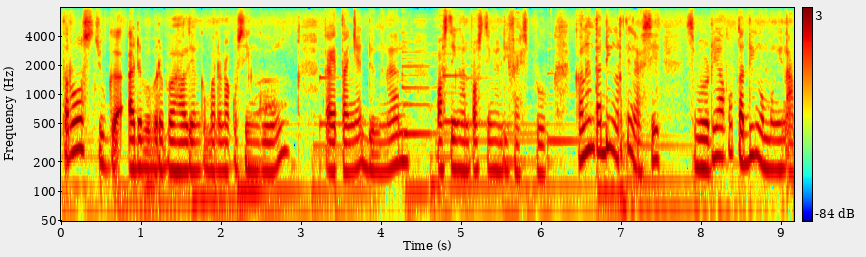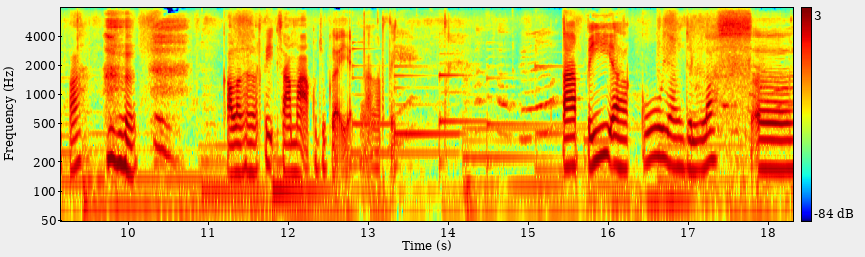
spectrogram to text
Terus juga ada beberapa hal yang kemarin aku singgung kaitannya dengan postingan-postingan di Facebook. Kalian tadi ngerti gak sih sebenarnya aku tadi ngomongin apa? kalau nggak ngerti sama aku juga ya nggak ngerti. Tapi aku yang jelas uh,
